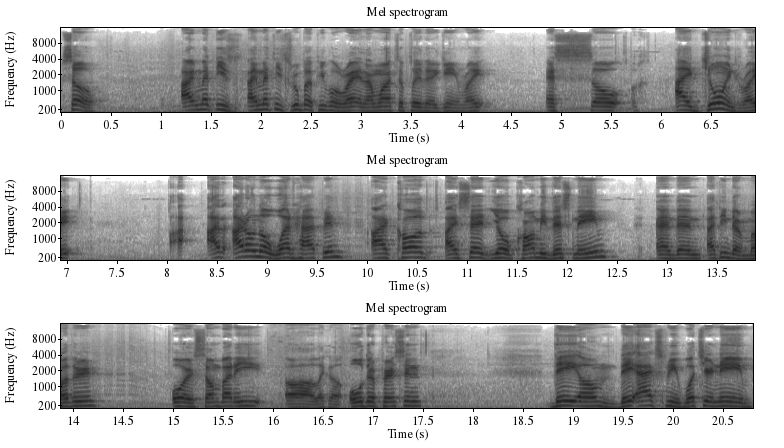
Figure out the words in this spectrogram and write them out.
So I met these I met these group of people, right? And I wanted to play their game, right? And so I joined, right? I, I, I don't know what happened. I called I said, "Yo, call me this name." And then I think their mother or somebody uh, like an older person they um they asked me, "What's your name?"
